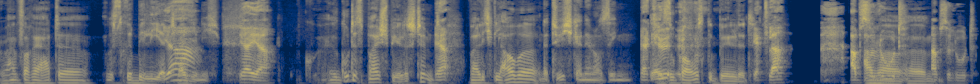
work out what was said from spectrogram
Einfach, er hatte es rebelliert, ja. weiß ich nicht. Ja, ja. Gutes Beispiel, das stimmt. Ja. Weil ich glaube, natürlich kann er noch singen. Ja, der ist super ausgebildet. Ja, klar. Absolut. Aber, ähm, Absolut.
